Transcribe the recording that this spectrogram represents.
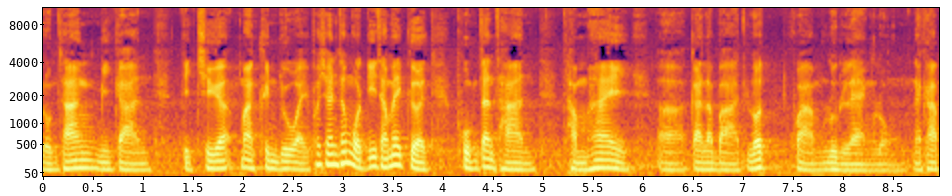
รวมทั้งมีการติดเชื้อมากขึ้นด้วย เพราะฉะนั้นทั้งหมดนี้ทำให้เกิดภูมิต้านทานทำให้การระบาดลดความรุนแรงลงนะครับ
